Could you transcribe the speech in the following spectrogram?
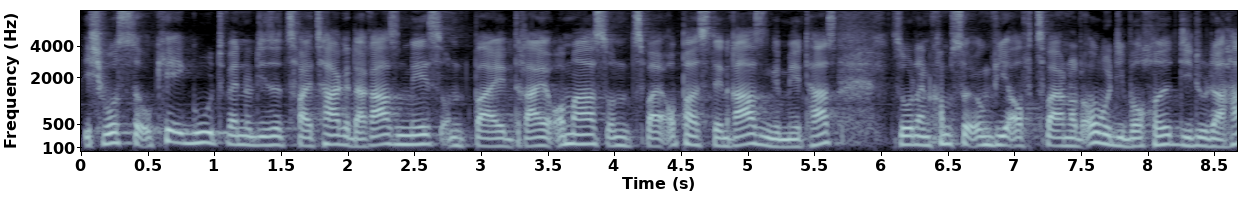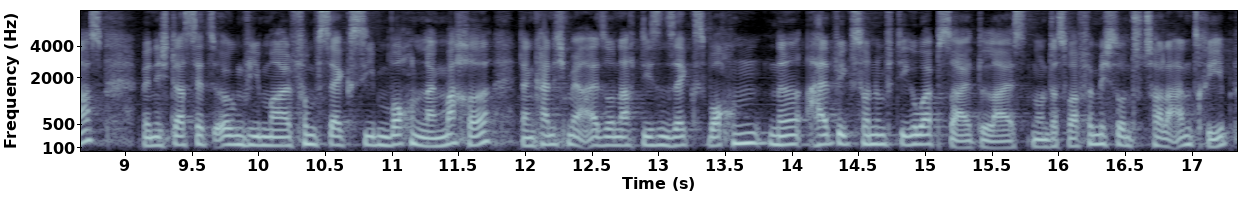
Ich wusste, okay, gut, wenn du diese zwei Tage da Rasen mähst und bei drei Omas und zwei Opas den Rasen gemäht hast, so, dann kommst du irgendwie auf 200 Euro die Woche, die du da hast. Wenn ich das jetzt irgendwie mal fünf, sechs, sieben Wochen lang mache, dann kann ich mir also nach diesen sechs Wochen eine halbwegs vernünftige Webseite leisten. Und das war für mich so ein totaler Antrieb,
